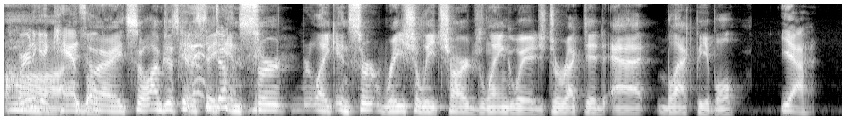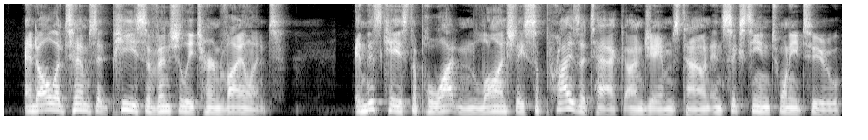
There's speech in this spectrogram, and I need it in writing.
gonna get canceled. All right, so I'm just gonna say insert like insert racially charged language directed at black people, Yeah. and all attempts at peace eventually turn violent. In this case, the Powhatan launched a surprise attack on Jamestown in 1622,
